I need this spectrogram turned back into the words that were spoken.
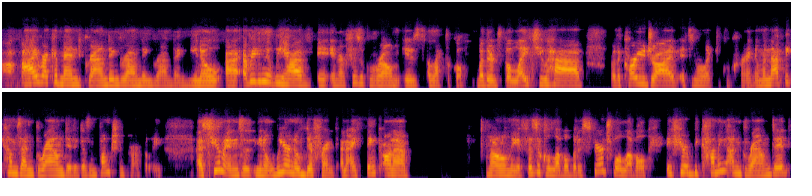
I recommend grounding, grounding, grounding. You know, uh, everything that we have in, in, our physical realm is electrical, whether it's the lights you have or the car you drive, it's an electrical current. And when that becomes ungrounded, it doesn't function properly. As humans, you know, we are no different. And I think on a not only a physical level but a spiritual level. If you're becoming ungrounded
